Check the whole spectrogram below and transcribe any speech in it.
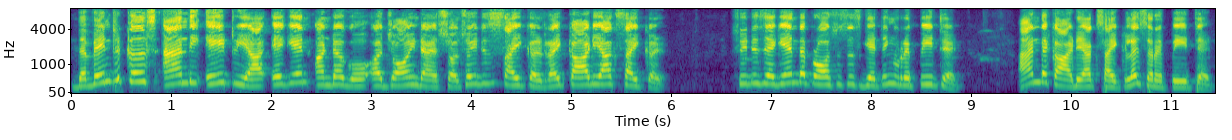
The ventricles and the atria again undergo a joint diastole. So it is a cycle, right? Cardiac cycle. So it is again the process is getting repeated and the cardiac cycle is repeated.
